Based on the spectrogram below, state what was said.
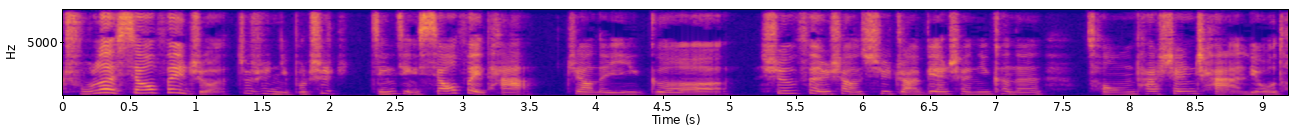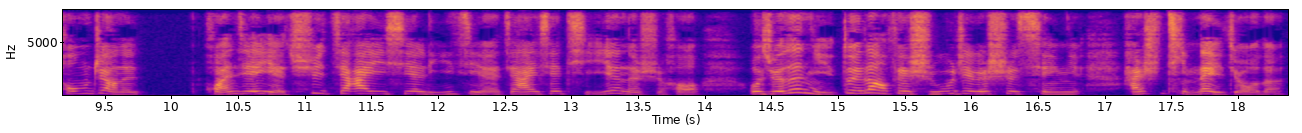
除了消费者，就是你不是仅仅消费它这样的一个身份上去转变成你可能从它生产、流通这样的环节也去加一些理解、加一些体验的时候，我觉得你对浪费食物这个事情你还是挺内疚的。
